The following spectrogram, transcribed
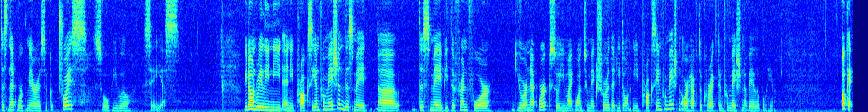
this network mirror is a good choice, so we will say yes. We don't really need any proxy information. This may, uh, this may be different for your network, so you might want to make sure that you don't need proxy information or have the correct information available here. Okay,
